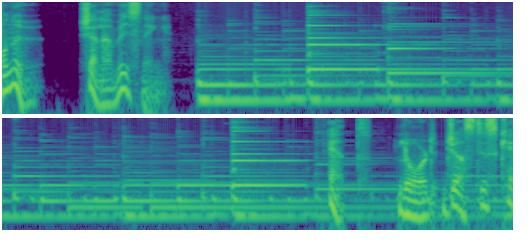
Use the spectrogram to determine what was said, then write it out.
Och nu källhänvisning. 1. Lord Justice K,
